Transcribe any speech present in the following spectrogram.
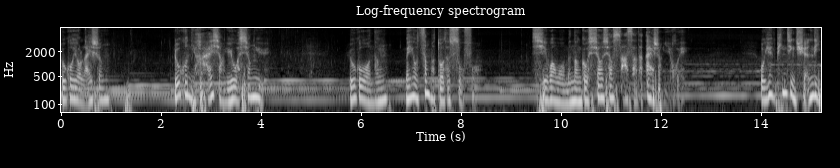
如果有来生，如果你还想与我相遇，如果我能没有这么多的束缚，希望我们能够潇潇洒洒的爱上一回。我愿拼尽全力。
